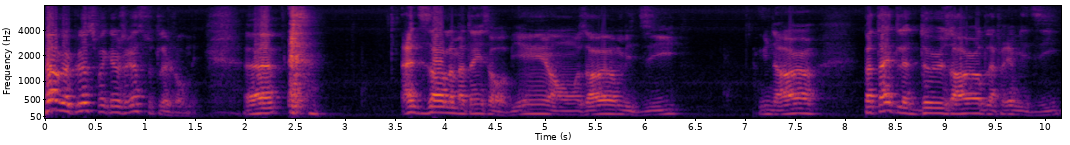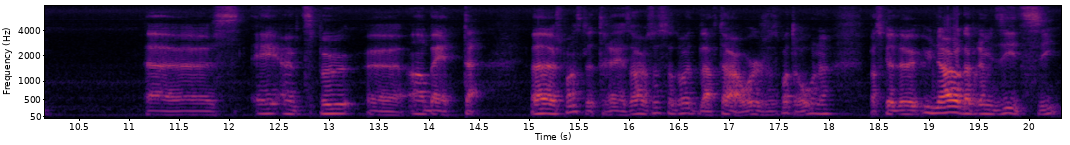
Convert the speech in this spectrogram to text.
j'en veux plus, fait que je reste toute la journée. à 10h le matin, ça va bien. 11h, midi, 1h, peut-être le 2h de l'après-midi est un petit peu euh, embêtant. Euh, je pense que le 13h, ça, ça doit être de l'after hour, je sais pas trop. Parce que le 1h d'après-midi est ici,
